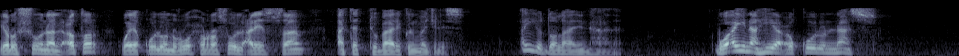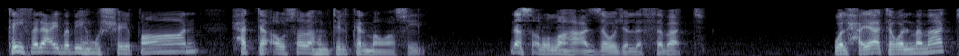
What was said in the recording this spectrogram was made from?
يرشون العطر ويقولون روح الرسول عليه الصلاة والسلام أتت تبارك المجلس. أي ضلال هذا؟ وأين هي عقول الناس؟ كيف لعب بهم الشيطان حتى أوصلهم تلك المواصيل؟ نسأل الله عز وجل الثبات والحياة والممات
